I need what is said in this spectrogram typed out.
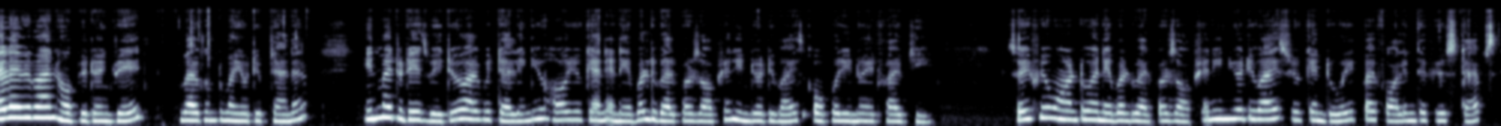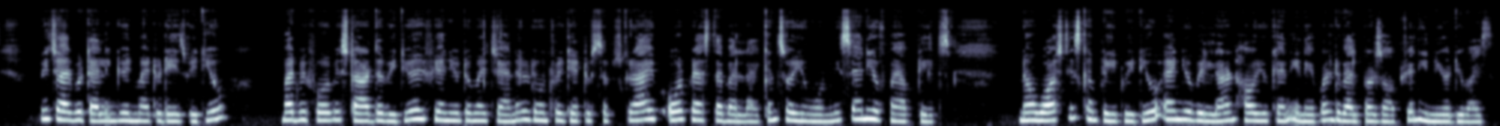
Hello everyone, hope you're doing great. Welcome to my YouTube channel. In my today's video, I'll be telling you how you can enable developers option in your device Oppo Reno 8 5G. So if you want to enable developers option in your device, you can do it by following the few steps which I'll be telling you in my today's video. But before we start the video, if you're new to my channel, don't forget to subscribe or press the bell icon so you won't miss any of my updates. Now watch this complete video and you will learn how you can enable developers option in your device.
